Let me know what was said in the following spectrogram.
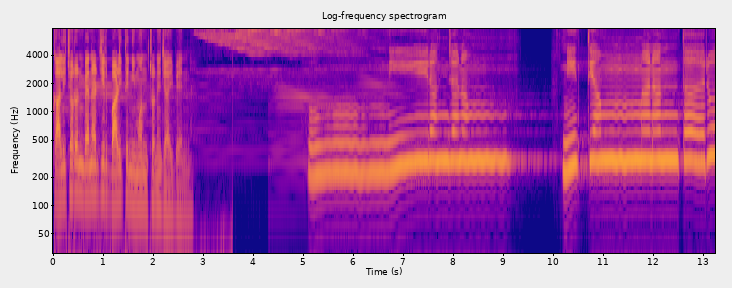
কালীচরণ ব্যানার্জির বাড়িতে নিমন্ত্রণে যাইবেন। নিরঞ্জনম নিত্যম অনন্তরূপম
